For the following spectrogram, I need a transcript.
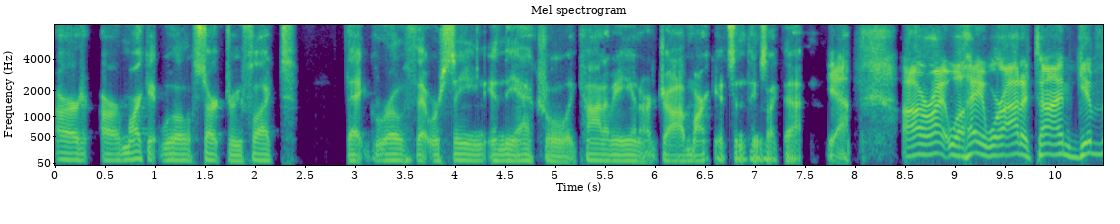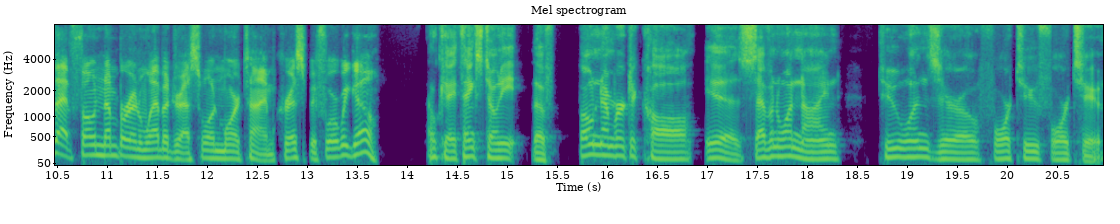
our our market will start to reflect that growth that we're seeing in the actual economy and our job markets and things like that. Yeah. All right. Well, hey, we're out of time. Give that phone number and web address one more time, Chris, before we go. Okay. Thanks, Tony. The phone number to call is 719 210 4242.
